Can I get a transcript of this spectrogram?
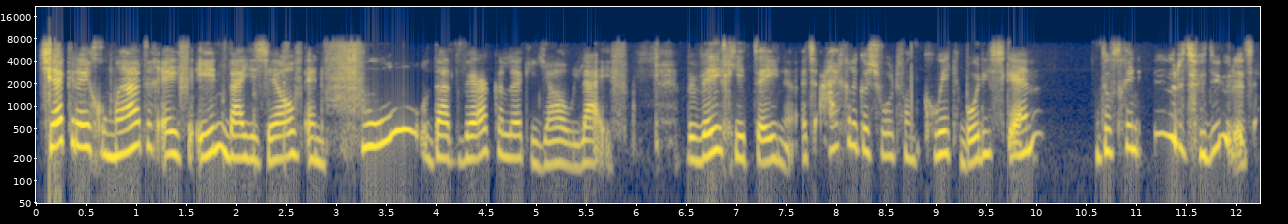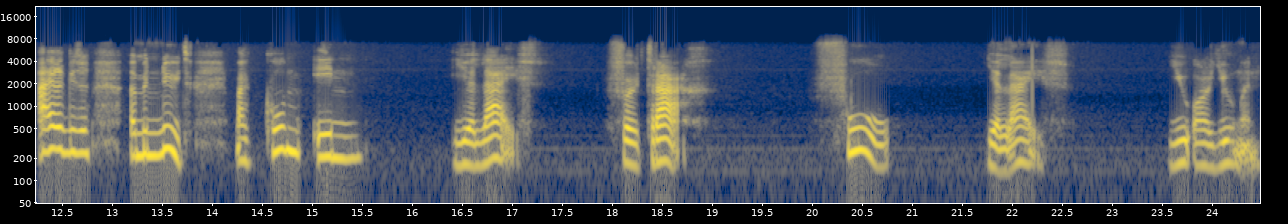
Check regelmatig even in bij jezelf en voel daadwerkelijk jouw lijf. Beweeg je tenen. Het is eigenlijk een soort van quick body scan. Het hoeft geen uren te duren. Het is eigenlijk een minuut. Maar kom in je lijf. Vertraag. Voel je lijf. You are human.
